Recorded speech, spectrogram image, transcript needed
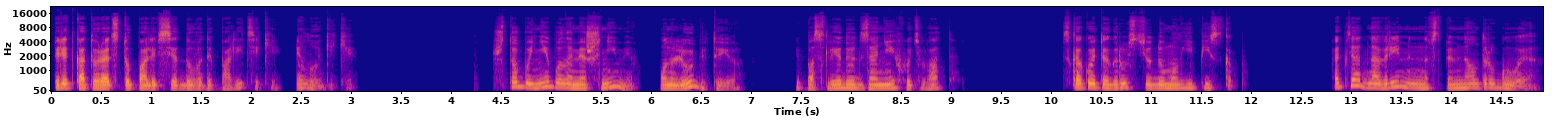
перед которой отступали все доводы политики и логики. Что бы ни было меж ними, он любит ее и последует за ней хоть в ад. С какой-то грустью думал епископ, хотя одновременно вспоминал другое.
